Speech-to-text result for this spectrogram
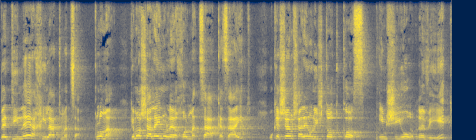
בדיני אכילת מצה. כלומר, כמו שעלינו לאכול מצה כזית, וכשם שעלינו לשתות כוס עם שיעור רביעית,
